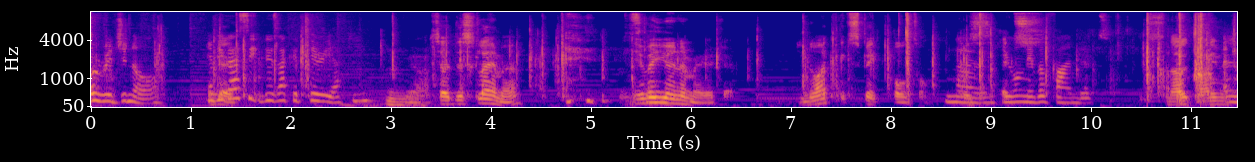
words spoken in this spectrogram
original. Have you guys seen? There's like a teriyaki. Mm. Yeah. So disclaimer: whenever you're in America, do not expect biltong. No, It's- you will never find it It's no, not even Unless-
